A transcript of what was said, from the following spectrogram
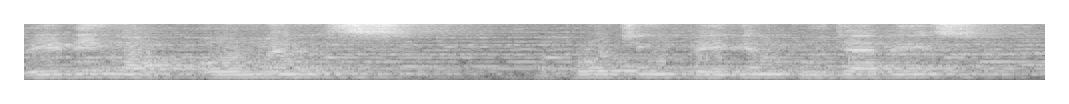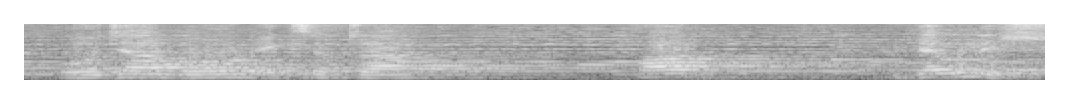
reading of omens, approaching pagan pujaris, Ouija board, etc., are devilish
